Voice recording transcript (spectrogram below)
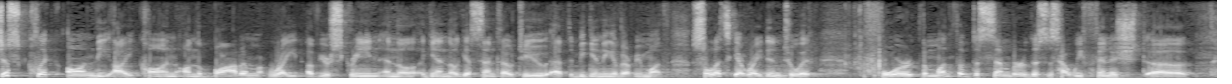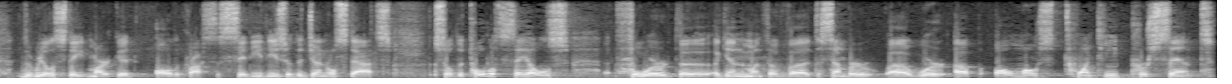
just click on the icon on the bottom right of your screen and they'll, again, they'll get sent out to you at the beginning of every month. So let's get right into it. For the month of December, this is how we finished uh, the real estate market all across the city. These are the general stats. So the total sales for the, again, the month of uh, December uh, were up almost 20%.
